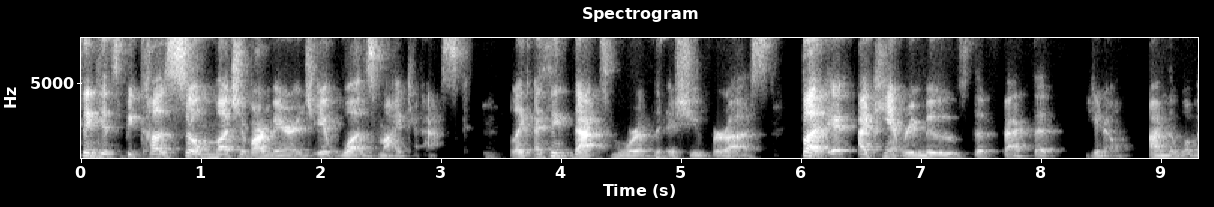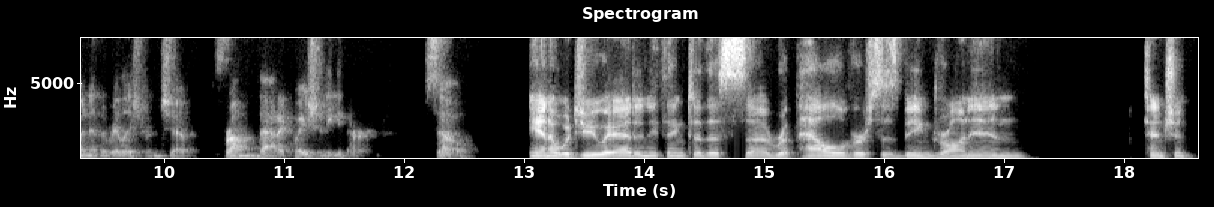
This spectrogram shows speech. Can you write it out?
think it's because so much of our marriage it was my task like i think that's more of the issue for us but it, i can't remove the fact that you know i'm the woman in the relationship from that equation either so Anna, would you add anything to this uh, repel versus being drawn in tension?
